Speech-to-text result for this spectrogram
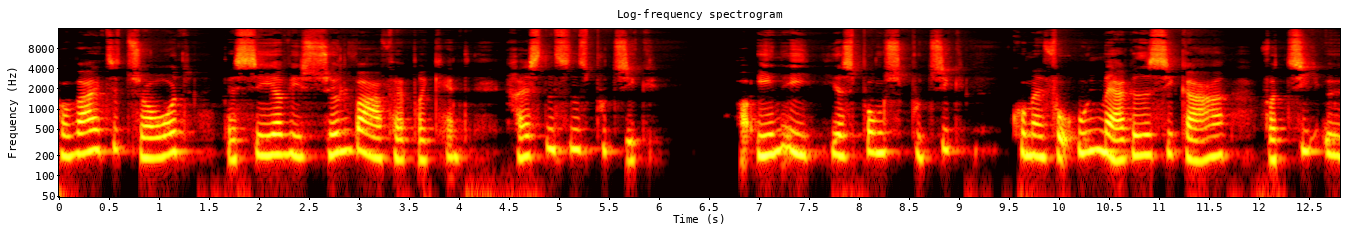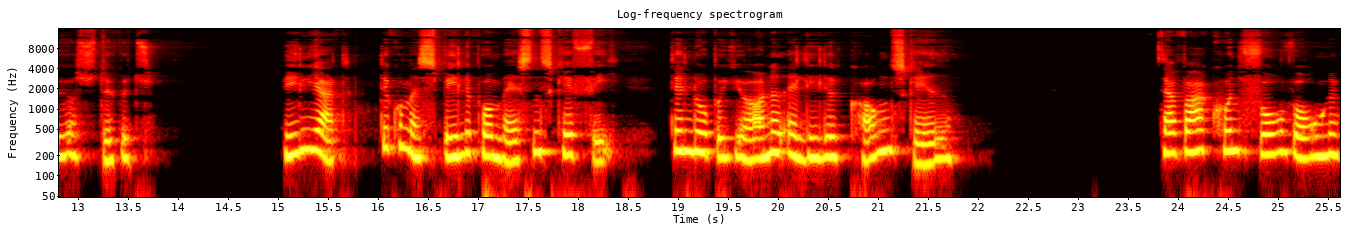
på vej til torvet, passerer vi sølvvarefabrikant Christensens butik, og inde i Hirsbungs butik kunne man få udmærkede cigarer for 10 øre stykket. Billard, det kunne man spille på Massens Café. Den lå på hjørnet af Lille Kongensgade. Der var kun få vogne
